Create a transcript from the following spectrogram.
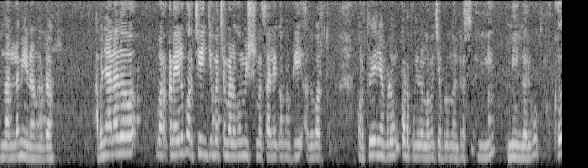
നല്ല മീനാണ് കേട്ടോ. അപ്പം ഞാനത് വറക്കണേൽ കുറച്ച് ഇഞ്ചിയും പച്ചമുളകും മിഷ് മസാലയൊക്കെ കൂട്ടി അത് വറുത്തു. വറുത്ത് കഴിഞ്ഞപ്പോഴും കുടപ്പുളി വെള്ളം വെച്ചപ്പോഴും നല്ല ഈ മീൻകറി കൂട്ടുന്നവർക്ക്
